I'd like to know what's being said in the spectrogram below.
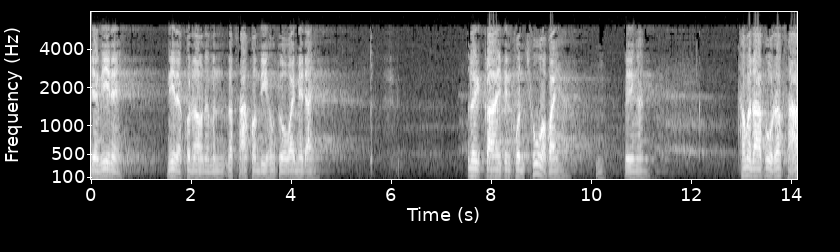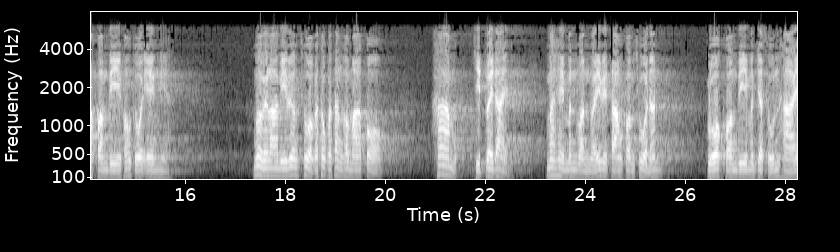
อย่างนี้เนี่ย นี่แหละคนเราเนี่ยมันรักษาความดีของตัวไว้ไม่ได้ เลยกลายเป็นคนชั่วไปเป็นอย่างนั้น ธรรมดาผู้รักษาความดีของตัวเองเนี่ย เมื่อเวลามีเรื่องชั่วกระทบกระทั่งเข้ามาก็ห้ามจิตไว้ได้ ไม่ให้มันหวั่นไหวไปตามความชั่วนั้น กลัวความดีมันจะสูญหาย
